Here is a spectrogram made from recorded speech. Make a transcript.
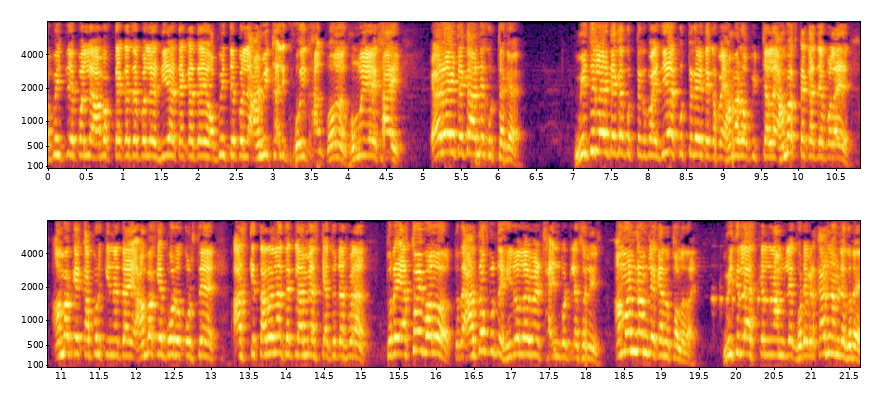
অফিস দিয়ে পারলে আমাকে টাকা দিয়ে পারলে রিয়া টাকা দেয় অফিস দিয়ে পারলে আমি খালি ঘুই ঘুমিয়ে খাই। এরা এই টাকা আনে থেকে মিথিলা এই টাকা করতে পাই থেকে এই টাকা পাই আমার অফিস চালায় আমাকে টাকা দিয়ে পালায় আমাকে কাপড় কিনে দেয় আমাকে বড় করছে আজকে তারা না থাকলে আমি আজকে এতটা আসবে না। তোরা এতই ভালো তোরা আদৌ বুঝতে হিরো লেমের সাইন বোর্ড লে চলিস আমার নাম লে কেন চলে যায়? মিথিলা আজকাল নাম লে ঘুরে কার নাম লে ঘুরে?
